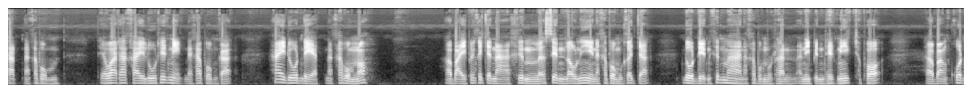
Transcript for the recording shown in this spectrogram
ชัดนะครับ ผม แต่ว่าถ้าใครรู้เทคนิคนะครับ ผมก็ให้โดนแดดนะครับ ผมเนาะ ใบเพื่อนก็จะหนาขึ้น แล้วเส้นเรานี่นะครับ ผมก็จะโดดเด่นขึ้นมานะครับผมทุกท่าน อันนี้เป็นเทคนิคเฉพาะบางคน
